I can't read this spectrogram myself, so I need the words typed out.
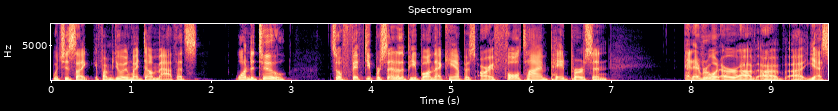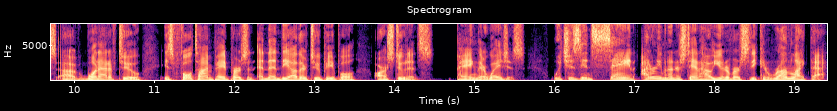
which is like, if I'm doing my dumb math, that's one to two. So 50% of the people on that campus are a full time paid person. And everyone, or uh, uh, uh, yes, uh, one out of two is full time paid person. And then the other two people are students paying their wages, which is insane. I don't even understand how a university can run like that.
